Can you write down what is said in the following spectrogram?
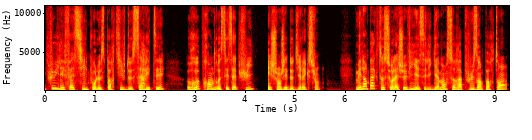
plus il est facile pour le sportif de s'arrêter, reprendre ses appuis et changer de direction. Mais l'impact sur la cheville et ses ligaments sera plus important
